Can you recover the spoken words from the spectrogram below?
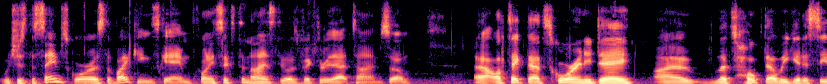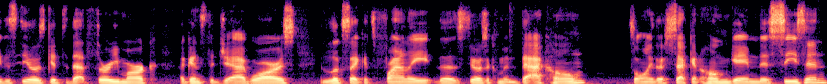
which is the same score as the Vikings game. 26 to 9 Steelers victory that time. So uh, I'll take that score any day. Uh, let's hope that we get to see the Steelers get to that 30 mark against the Jaguars. It looks like it's finally the Steelers are coming back home. It's only their second home game this season.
